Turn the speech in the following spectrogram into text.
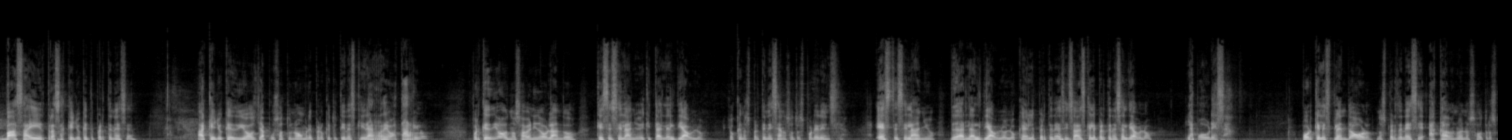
¿Vas a ir tras aquello que te pertenece? Aquello que Dios ya puso a tu nombre, pero que tú tienes que ir a arrebatarlo. Porque Dios nos ha venido hablando que ese es el año de quitarle al diablo lo que nos pertenece a nosotros por herencia. Este es el año de darle al diablo lo que a él le pertenece. ¿Y sabes qué le pertenece al diablo? La pobreza porque el esplendor nos pertenece a cada uno de nosotros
